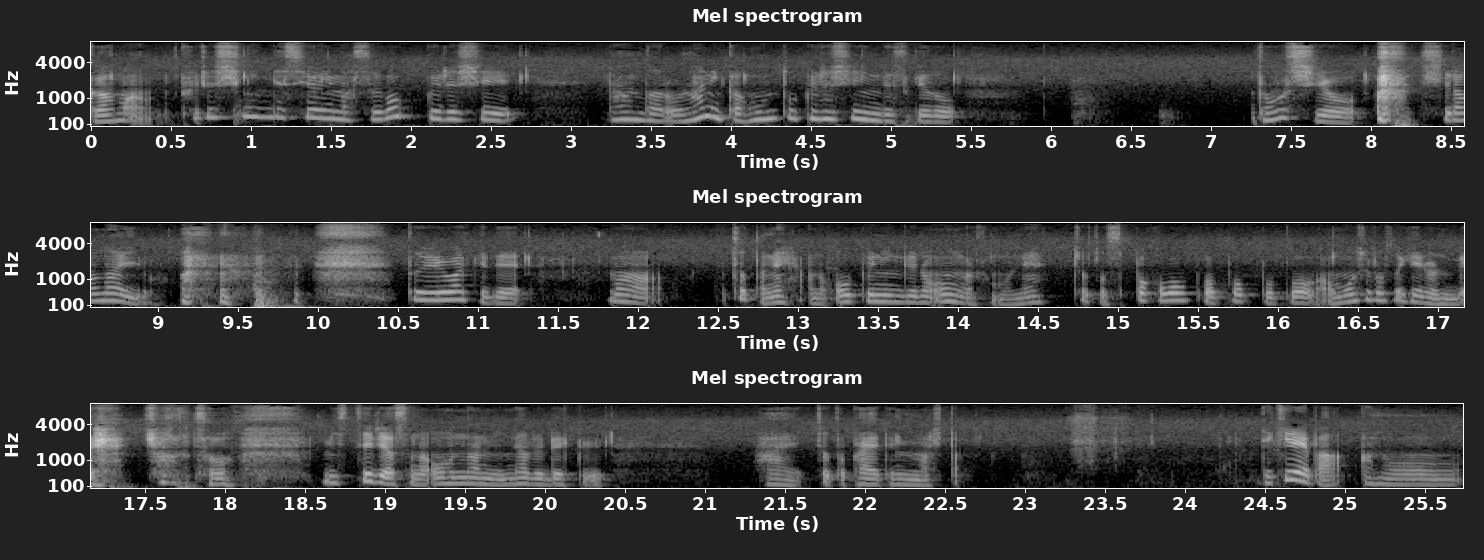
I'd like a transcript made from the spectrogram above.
我慢。苦しいんですよ今。すごく苦しい。なんだろう。何かほんと苦しいんですけど。どうしよう。知らないよ。というわけでまあちょっとねあのオープニングの音楽もねちょっとスポコポッポポポポが面白すぎるんで ちょっとミステリアスな女になるべくはいちょっと変えてみました。できればあのー、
